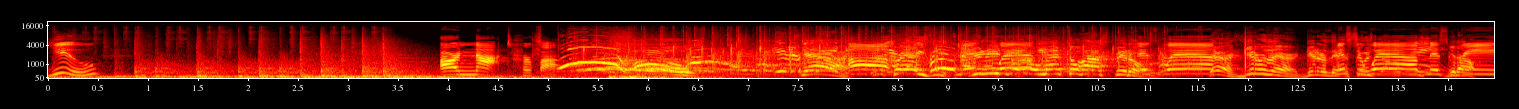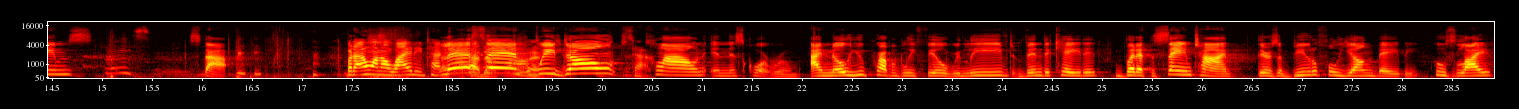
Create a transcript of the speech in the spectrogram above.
you are not her father. Oh! Yeah! Uh, You're crazy! Miss You need to go to a mental hospital! Miss Webb, There, get her there, get her there. Mr. as Webb, y'all- Miss. Reams, stop. But I want a lie detector. that's Listen, right. we don't Stop. clown in this courtroom. I know you probably feel relieved, vindicated, but at the same time, there's a beautiful young baby whose life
